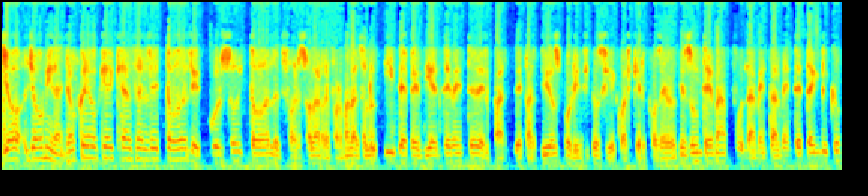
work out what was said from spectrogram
Yo, yo, mira, yo creo que hay que hacerle todo el impulso y todo el esfuerzo a la reforma a la salud, independientemente del de partidos políticos y de cualquier cosa. Creo que es un tema fundamentalmente técnico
